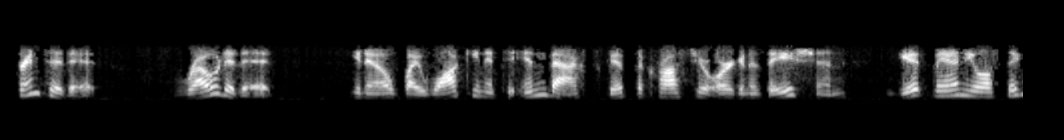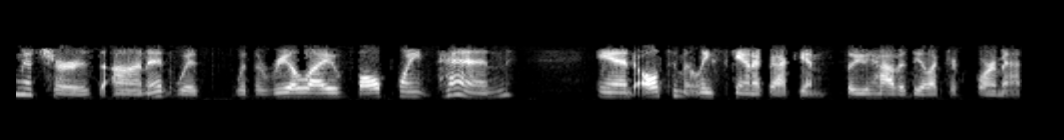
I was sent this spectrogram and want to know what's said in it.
printed it, routed it, you know, by walking it to InBaskets across your organization, get manual signatures on it with, with a real live ballpoint pen, and ultimately scan it back in so you have it the electric format.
